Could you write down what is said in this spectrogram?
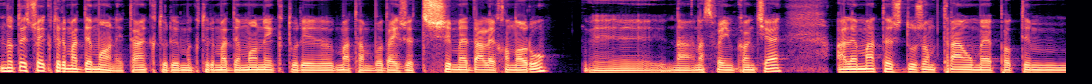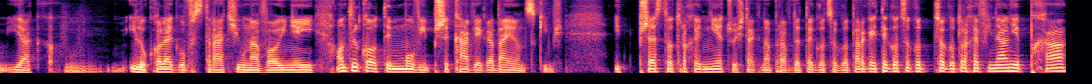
no to jest człowiek, który ma demony, tak? który, który ma demony, który ma tam bodajże trzy medale honoru na, na swoim koncie, ale ma też dużą traumę po tym, jak ilu kolegów stracił na wojnie i on tylko o tym mówi przy kawie, gadając z kimś. I przez to trochę nie czuć tak naprawdę tego, co go targa i tego, co go, co go trochę finalnie pcha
